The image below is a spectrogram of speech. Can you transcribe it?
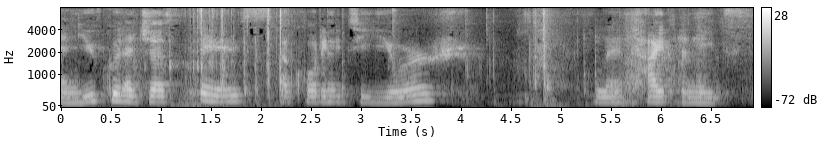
and you could adjust this accordingly to your height or needs.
